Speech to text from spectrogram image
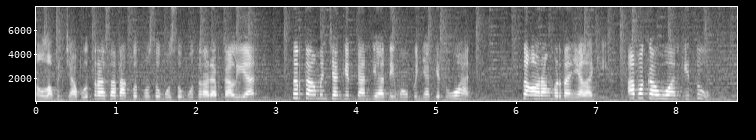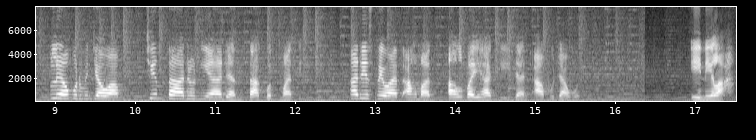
Allah mencabut rasa takut musuh-musuhmu terhadap kalian, serta menjangkitkan di hatimu penyakit wan. Seorang bertanya lagi, apakah wan itu? Beliau pun menjawab, cinta dunia dan takut mati. Hadis riwayat Ahmad, Al-Baihaqi, dan Abu Dawud. Inilah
